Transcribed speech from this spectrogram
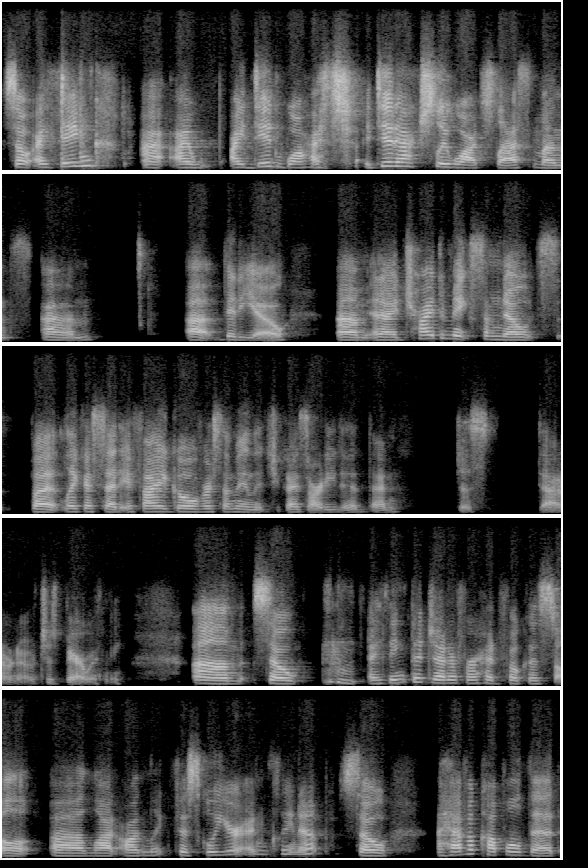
So I think I I, I did watch. I did actually watch last month's um, uh, video, um, and I tried to make some notes. But like I said, if I go over something that you guys already did, then just I don't know, just bear with me. Um, so I think that Jennifer had focused a, a lot on like fiscal year end cleanup. So I have a couple that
